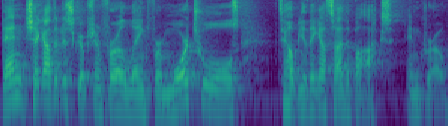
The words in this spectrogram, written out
Then check out the description for a link for more tools to help you think outside the box and grow.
